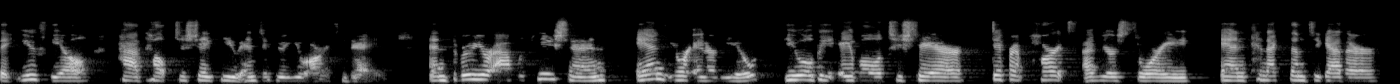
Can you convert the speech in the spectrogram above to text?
that you feel have helped to shape you into who you are today. And through your application and your interview, you will be able to share different parts of your story and connect them together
